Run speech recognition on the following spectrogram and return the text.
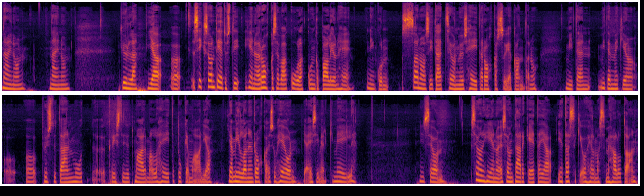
Näin on, näin on. Kyllä, ja äh, siksi on tietysti hienoa ja rohkaisevaa kuulla, kuinka paljon he niin kuin, sanoo sitä, että se on myös heitä rohkaissut ja kantanut, miten, miten mekin on pystytään muut kristityt maailmalla heitä tukemaan ja, ja millainen rohkaisu he on ja esimerkki meille. Niin se on, se on hienoa ja se on tärkeää ja, ja tässäkin ohjelmassa me halutaan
